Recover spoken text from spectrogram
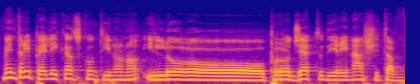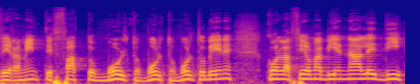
mentre i Pelicans continuano il loro progetto di rinascita veramente fatto molto molto molto bene con la firma biennale di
